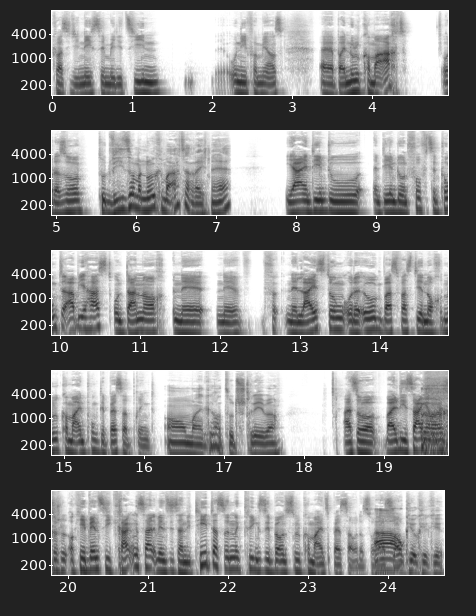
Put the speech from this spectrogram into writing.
quasi die nächste Medizin-Uni von mir aus, äh, bei 0,8 oder so. Du, wie soll man 0,8 errechnen, hä? Ja, indem du, indem du ein 15-Punkte-Abi hast und dann noch eine, eine, eine Leistung oder irgendwas, was dir noch 0,1 Punkte besser bringt. Oh mein Gott, du Streber. Also, weil die sagen immer, so, okay, wenn sie Kranken sind, wenn sie Sanitäter sind, kriegen sie bei uns 0,1 besser oder so. Ah, okay, okay, okay.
